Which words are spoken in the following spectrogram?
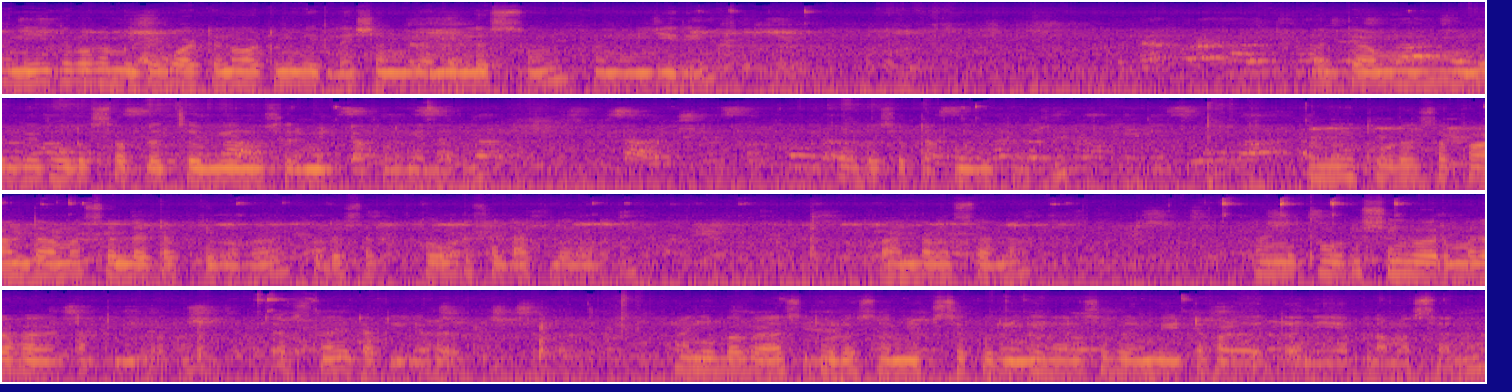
आणि इथं बघा मी ते वाटण वाटून घेतलं शेंगदाणे लसूण आणि जिरे. आणि त्यामध्ये थोडंसं आपलं चवीनुसार मीठ टाकून घेणार आहे. थोडंसं टाकून घेतलं आणि थोडासा कांदा मसाला टाकते बघा. थोडंसं थोडंसं टाकलं बघा. कांदा मसाला. आणि थोडीशी नॉर्मल हळद टाकली बघा. जास्त नाही टाकलेली हळद. आणि बघा असं थोडंसं मिक्स करून घेणार सगळं मीठ हळद आणि आपला मसाला.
